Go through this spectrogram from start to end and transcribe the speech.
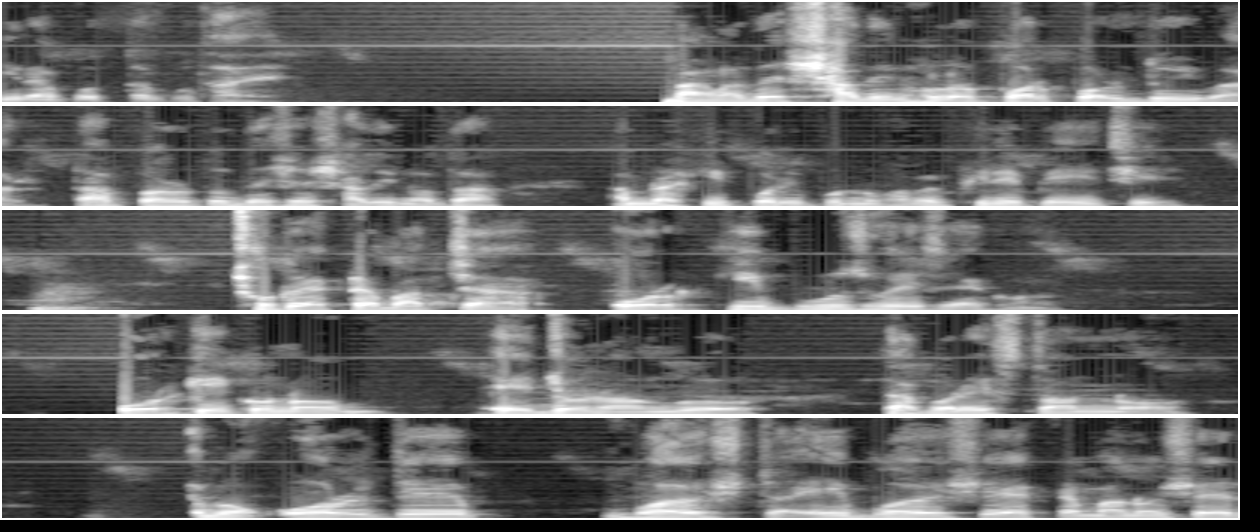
নিরাপত্তা কোথায়। বাংলাদেশ স্বাধীন হলো পরপর দুইবার। তারপরও তো দেশের স্বাধীনতা আমরা কি পরিপূর্ণভাবে ফিরে পেয়েছি? ছোট একটা বাচ্চা, ওর কি বুঝ হয়েছে এখন? ওর কি কোনো এই যৌন অঙ্গ তারপরে স্তন্য? এবং ওর যে বয়সটা, এই বয়সে একটা মানুষের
